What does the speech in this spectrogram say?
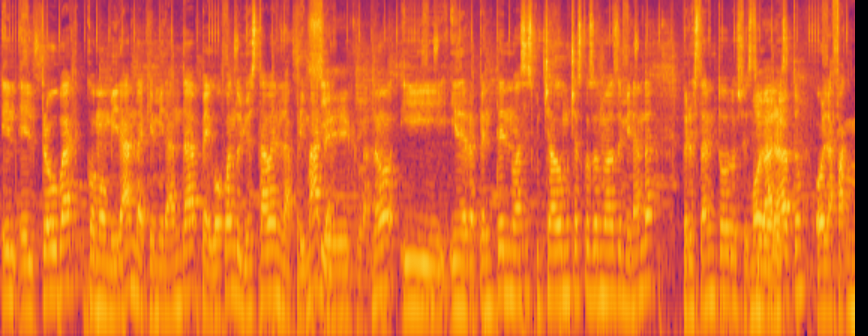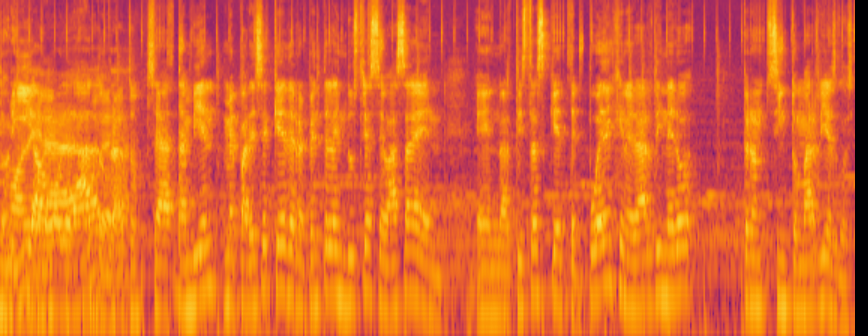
el, el throwback como Miranda, que Miranda pegó cuando yo estaba en la primaria. Sí, claro. ¿no? Y, y de repente no has escuchado muchas cosas nuevas de Miranda, pero están en todos los festivales. Moderato. O La Factoría, Moderato, o Moderato. Moderato. O sea, también me parece que de repente la industria se basa en, en artistas que te pueden generar dinero pero sin tomar riesgos.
